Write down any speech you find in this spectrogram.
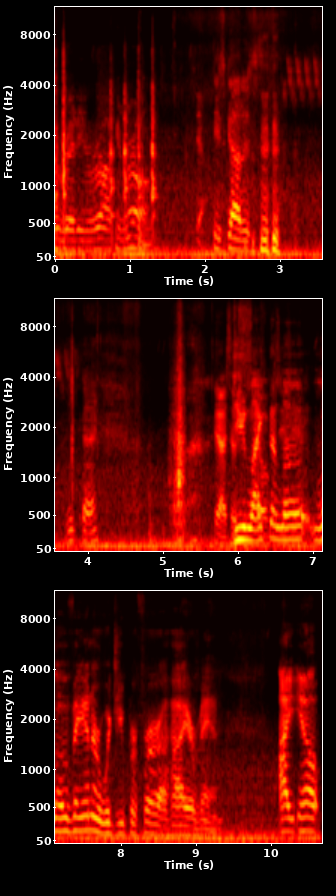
You're ready to rock and roll. Yeah. He's got his Okay. Yeah. Do you like the easy. low low van or would you prefer a higher van? I you know,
